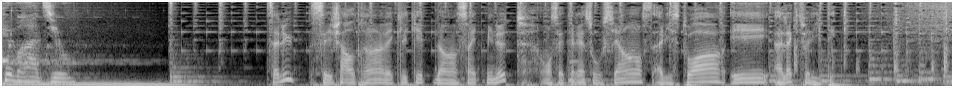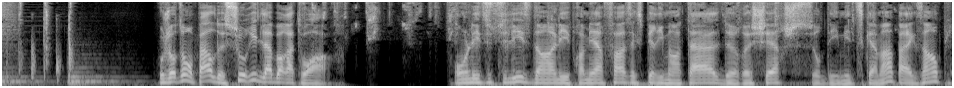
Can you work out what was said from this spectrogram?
Cube Radio. Salut, c'est Charles Tran avec l'équipe dans 5 minutes. On s'intéresse aux sciences, à l'histoire et à l'actualité. Aujourd'hui, on parle de souris de laboratoire. On les utilise dans les premières phases expérimentales de recherche sur des médicaments, par exemple.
